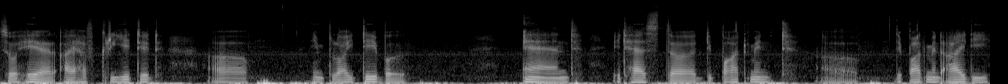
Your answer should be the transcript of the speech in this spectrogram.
So here I have created uh, employee table and it has the department uh, department ID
